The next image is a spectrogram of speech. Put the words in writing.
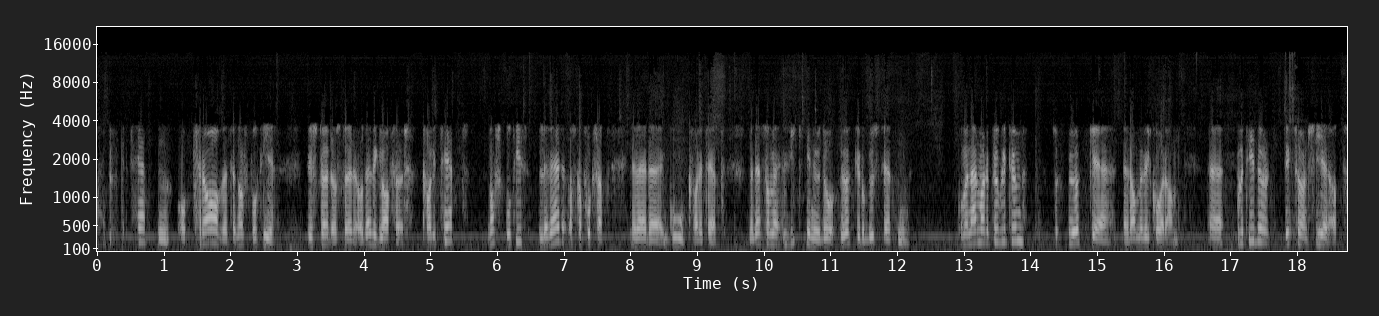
kompleksiteten og kravet til norsk politi blir større og større, og det er vi glad for. Kvalitet. Norsk politi leverer og skal fortsatt levere god kvalitet. Men det som er viktig nå, er å øke robustheten. Komme nærmere publikum, så øker rammevilkårene. Eh, politidirektøren sier at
